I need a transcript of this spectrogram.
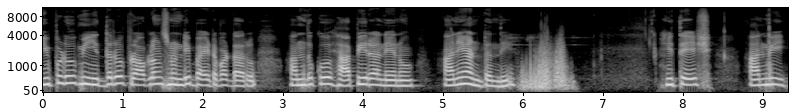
ఇప్పుడు మీ ఇద్దరు ప్రాబ్లమ్స్ నుండి బయటపడ్డారు. అందుకు హ్యాపీరా నేను అని అంటుంది. హితేష్ అన్వి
